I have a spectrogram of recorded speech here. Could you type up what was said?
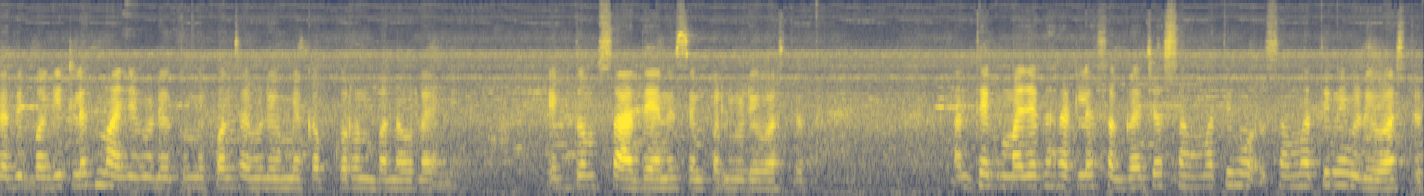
कधी बघितलेत माझे व्हिडिओ तुम्ही कोणता व्हिडिओ मेकअप करून बनवला आहे मी एकदम साधे आणि सिंपल व्हिडिओ असतात आणि ते माझ्या घरातल्या सगळ्याच्या सहमती सहमतीने व्हिडिओ असतात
